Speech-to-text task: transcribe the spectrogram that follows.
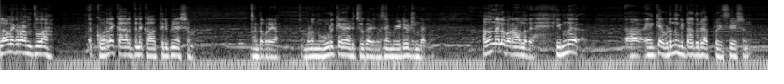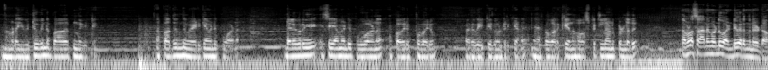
റഹമത്തുള്ള കുറെ കാലത്തിന്റെ കാത്തിരിപ്പിന് ശേഷം എന്താ പറയാ നമ്മൾ നൂറ് കെ അടിച്ചു കഴിഞ്ഞ ദിവസം വീഡിയോ ഇട്ടുണ്ടായിരുന്നു അതൊന്നല്ല പറയാനുള്ളത് ഇന്ന് എനിക്ക് എവിടെ നിന്നും കിട്ടാത്തൊരു അപ്രീസിയേഷൻ നമ്മുടെ യൂട്യൂബിന്റെ ഭാഗത്ത് നിന്ന് കിട്ടി. അപ്പൊ അതൊന്ന് മേടിക്കാൻ വേണ്ടി പോവാണ്. ഡെലിവറി ചെയ്യാൻ വേണ്ടി പോവാണ്. അപ്പൊ അവരിപ്പോ വരും. അവർ വെയിറ്റ് ചെയ്തുകൊണ്ടിരിക്കുകയാണ്. ഞാനിപ്പോൾ വർക്ക് ചെയ്യുന്ന ഹോസ്പിറ്റലിലാണ് ഇപ്പോൾ ഉള്ളത്. നമ്മളെ സാധനം കൊണ്ട് വണ്ടി വരുന്നുണ്ട് കേട്ടോ.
